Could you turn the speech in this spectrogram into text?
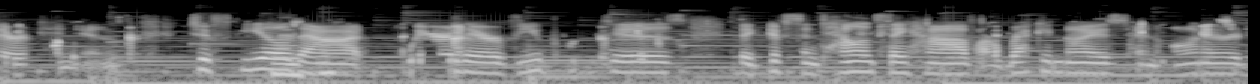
their opinions, to feel mm-hmm. that where their viewpoint is, the gifts and talents they have are recognized and honored,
